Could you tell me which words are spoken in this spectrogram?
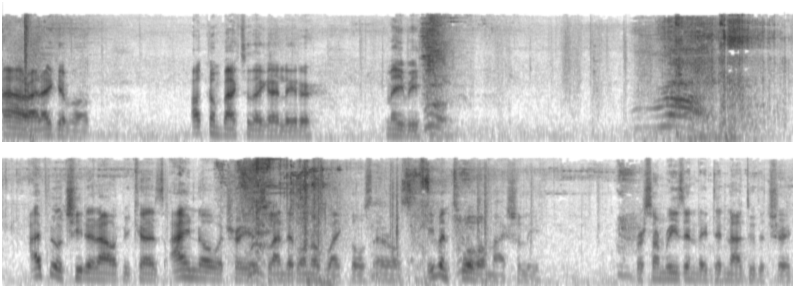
Alright, I give up. I'll come back to that guy later. Maybe. I feel cheated out because I know Atreus landed one of like those arrows. Even two of them actually. For some reason they did not do the trick.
